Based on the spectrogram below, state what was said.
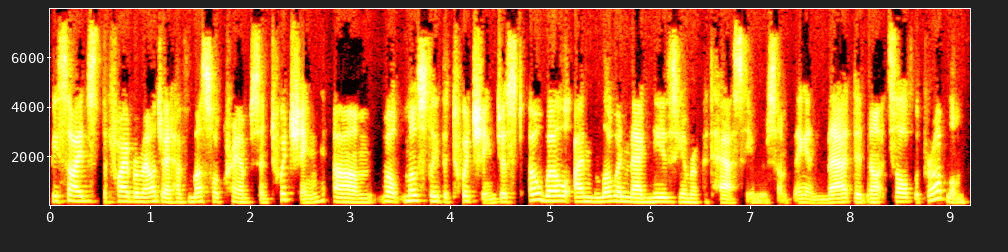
besides the fibromyalgia, I'd have muscle cramps and twitching. Um, well, mostly the twitching. Just oh well, I'm low in magnesium or potassium or something, and that did not solve the problem.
